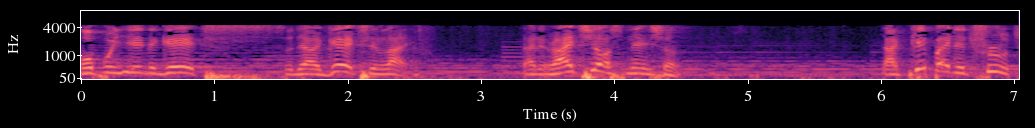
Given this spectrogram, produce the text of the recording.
Open here the gates. So there are gates in life that the righteous nation that keep by the truth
